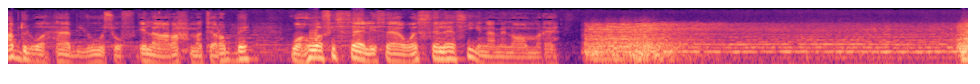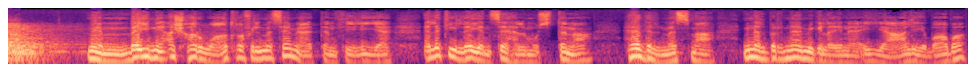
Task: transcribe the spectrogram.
عبد الوهاب يوسف إلى رحمة ربه وهو في الثالثة والثلاثين من عمره. من بين أشهر وأطرف المسامع التمثيلية التي لا ينساها المستمع هذا المسمع من البرنامج الغنائي علي بابا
